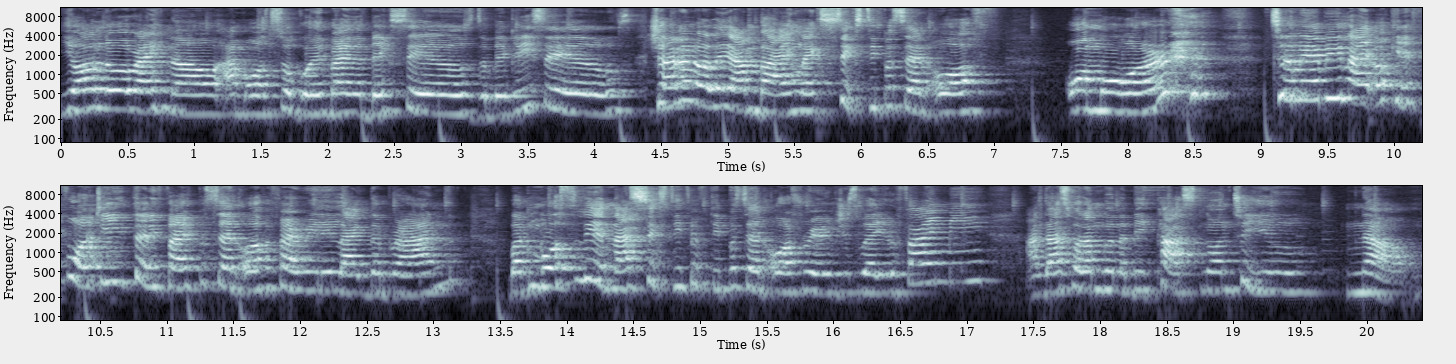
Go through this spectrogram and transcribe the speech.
Y'all know right now I'm also going by the big sales, the bigly sales. Generally, Buying like 60% off or more to maybe like, okay, 40, 35% off if I really like the brand. But mostly in that 60-50% off range is where you'll find me and that's what I'm going to be passing on to you now.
